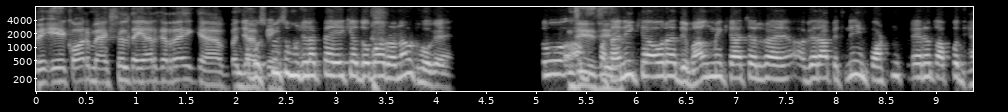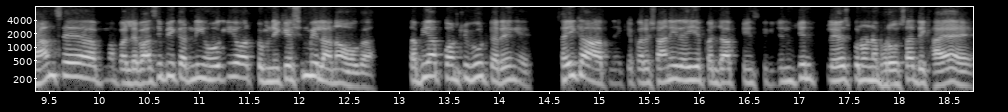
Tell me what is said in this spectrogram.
तो एक और मैक्सवेल तैयार कर रहा है क्या पंजाब उसमें से मुझे लगता है एक या दो बार रन आउट हो गए। तो जी, पता नहीं क्या हो रहा है दिमाग में क्या चल रहा है। अगर आप इतने इंपॉर्टेंट प्लेयर हैं तो आपको ध्यान से बल्लेबाजी भी करनी होगी और कम्युनिकेशन भी लाना होगा। तभी आप कंट्रीब्यूट करेंगे। सही कहा आपने कि परेशानी रही है पंजाब किंग्स की जिन जिन प्लेयर्स पर उन्होंने भरोसा दिखाया है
